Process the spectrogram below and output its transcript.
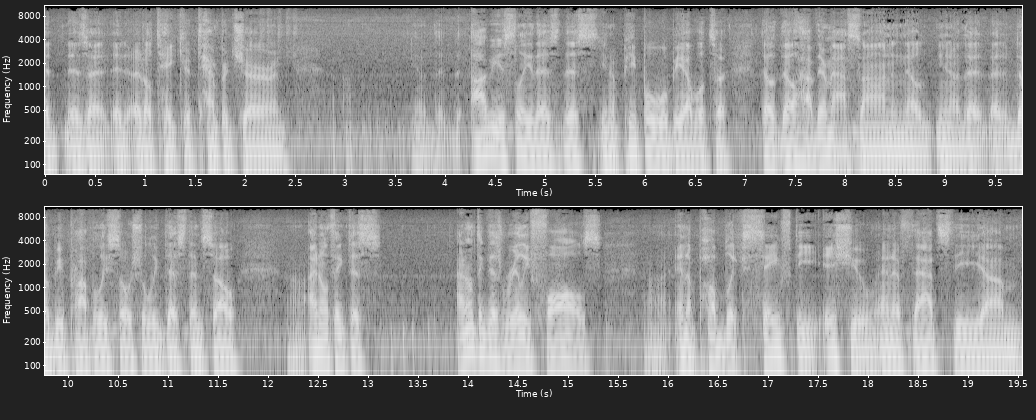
a there's a it, will take your temperature and you know, the, obviously there's this you know people will be able to they'll they'll have their masks on and they'll you know they'll be properly socially distanced so uh, I don't think this. I don't think this really falls uh, in a public safety issue, and if that's the, um,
